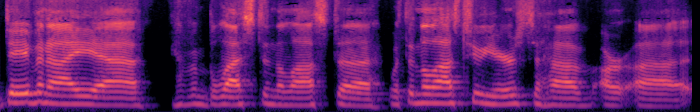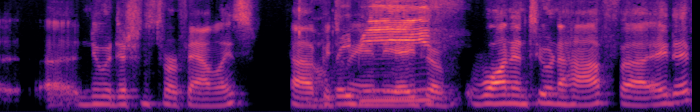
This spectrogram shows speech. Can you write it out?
Dave and I uh, have been blessed in the last uh, within the last two years to have our uh, uh, new additions to our families. Uh, oh, between babies. the age of one and two and a half, uh, hey Dave,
